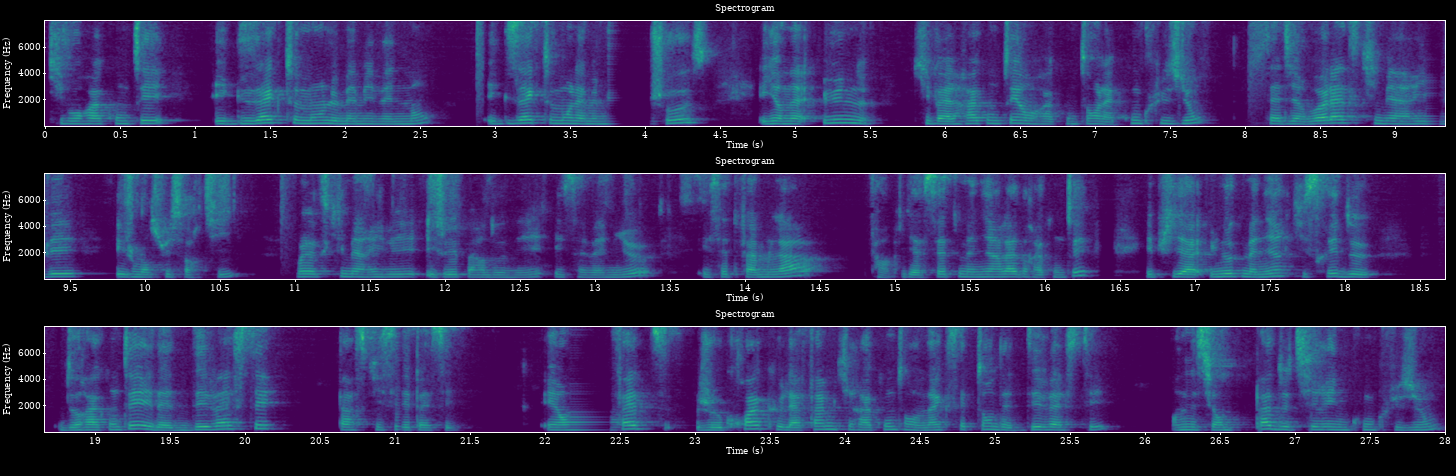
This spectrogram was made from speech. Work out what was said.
qui vont raconter exactement le même événement, exactement la même chose. Et il y en a une qui va le raconter en racontant la conclusion, c'est-à-dire voilà ce qui m'est arrivé et je m'en suis sortie. Voilà ce qui m'est arrivé et je vais pardonner et ça va mieux. Et cette femme-là, il y a cette manière-là de raconter. Et puis, il y a une autre manière qui serait de, de raconter et d'être dévasté par ce qui s'est passé. Et en fait, je crois que la femme qui raconte en acceptant d'être dévastée, en n'essayant pas de tirer une conclusion,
